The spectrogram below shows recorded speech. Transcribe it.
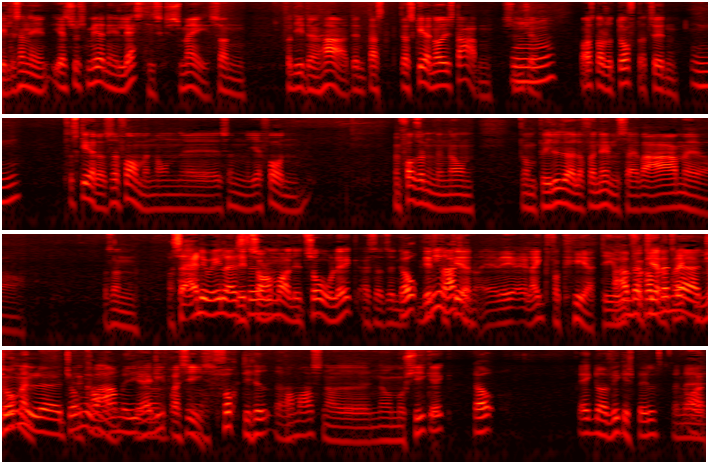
en, sådan en, jeg synes mere en elastisk smag, sådan, fordi den har, den, der, der sker noget i starten, synes mm. jeg. Også når du dufter til den, Mm. så sker der, så får man nogle, øh, sådan, jeg får den, man får sådan nogle, nogle billeder eller fornemmelser af varme og, og sådan Og så er det jo et eller andet lidt sted... sommer og lidt sol, ikke? Altså, sådan Jo, lidt forkert. Eller ikke forkert, det er jo Ja, ikke der forkert kommer at den der drikke nu, men jungle, der junglevarme kommer- i. Ja, lige præcis. Og fugtighed. Der kommer også noget, noget musik, ikke? jo, ikke noget, vi kan spille. Men, øh,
